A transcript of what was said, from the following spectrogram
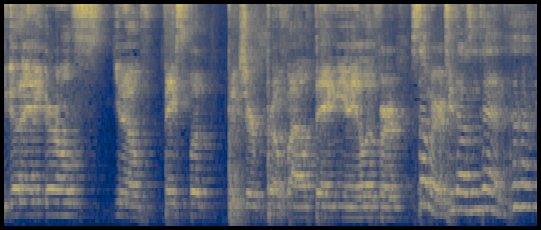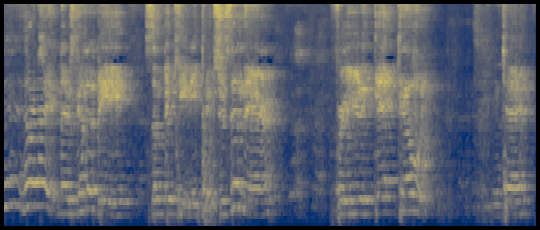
you go to any girl's you know Facebook picture profile thing, and you look for summer 2010. yeah, all right, and there's gonna be some bikini pictures in there for you to get going. Okay?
